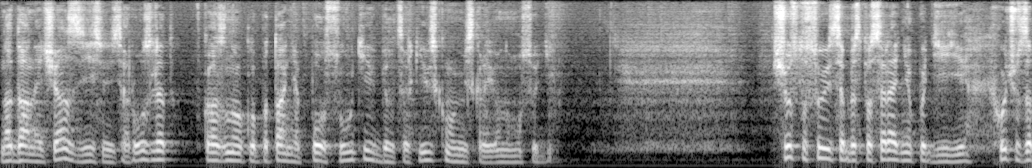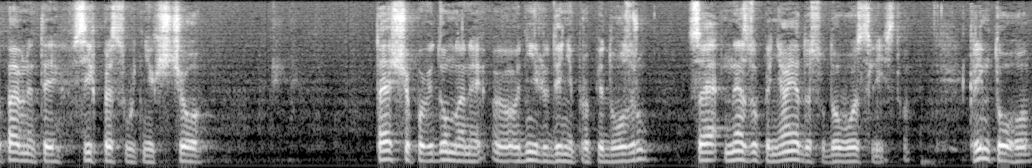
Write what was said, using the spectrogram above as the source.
на даний час здійснюється розгляд вказаного клопотання по суті в Білоцерківському міськрайонному суді. Що стосується безпосередньо події, хочу запевнити всіх присутніх, що те, що повідомлено е, одній людині про підозру, це не зупиняє досудового слідства. Крім того,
